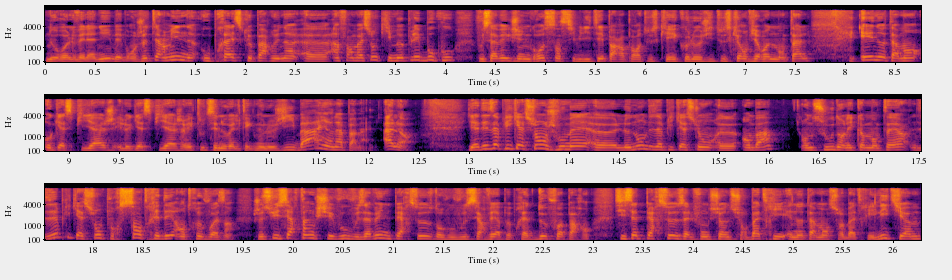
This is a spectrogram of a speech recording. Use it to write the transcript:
nous relever la nuit, mais bon, je termine ou presque par une euh, information qui me plaît beaucoup. Vous savez que j'ai une grosse sensibilité par rapport à tout ce qui est écologie, tout ce qui est environnemental, et notamment au gaspillage. Et le gaspillage avec toutes ces nouvelles technologies, bah, il y en a pas mal. Alors, il y a des applications, je vous mets euh, le nom des applications euh, en bas en dessous dans les commentaires des applications pour s'entraider entre voisins. Je suis certain que chez vous, vous avez une perceuse dont vous vous servez à peu près deux fois par an. Si cette perceuse, elle fonctionne sur batterie et notamment sur batterie lithium,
